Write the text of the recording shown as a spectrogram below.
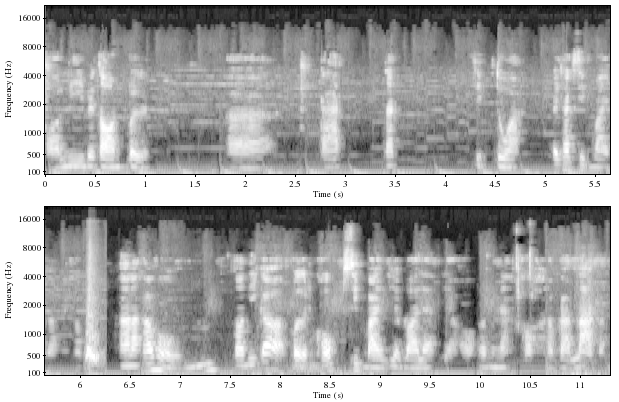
ขอรีไปตอนเปิดอ่า การ์ดสักสิบตัวไปชักสิบใบก่อนนะครับเอาละครับผม ตอนนี้ก็เปิดครบสิบใบเรียบร้อยแล้ว เดี๋ยวแป๊บนึงนะขอทำการลากก่อน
